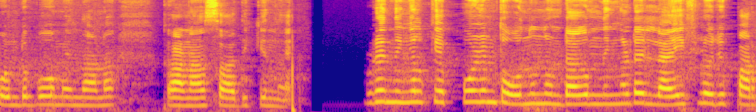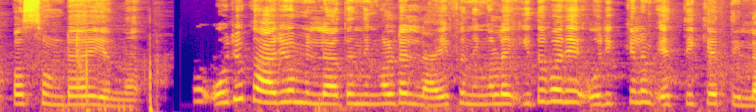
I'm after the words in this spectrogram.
കൊണ്ടുപോകും എന്നാണ് കാണാൻ സാധിക്കുന്നത്. ഇവിടെ നിങ്ങൾക്ക് എപ്പോഴും തോന്നുന്നുണ്ടാകും നിങ്ങളുടെ ലൈഫിൽ ഒരു പർപ്പസ് ഉണ്ട് എന്ന്. ഒരു കാര്യവുമില്ലാതെ നിങ്ങളുടെ ലൈഫ് നിങ്ങൾ ഇതുവരെ ഒരിക്കലും എത്തിക്കത്തില്ല.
